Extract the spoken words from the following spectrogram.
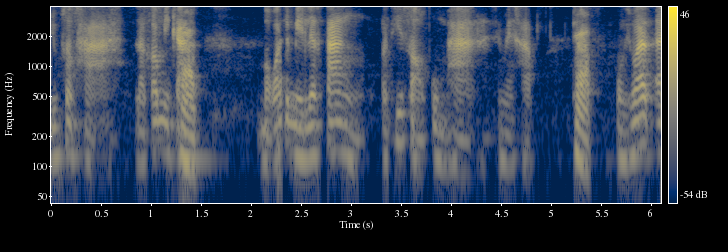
ยุบสภา แล้วก็มีกาครรับบอกว่าจะมีเลือกตั้งวันที่สองกุมภาใช่ไหมครับ ครับ ผมคิดว่าไอ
